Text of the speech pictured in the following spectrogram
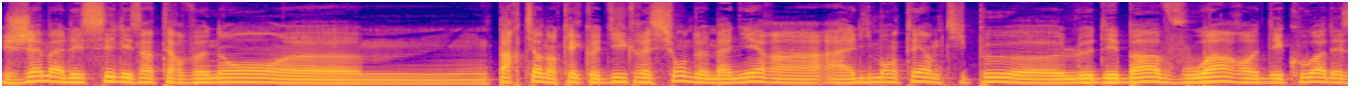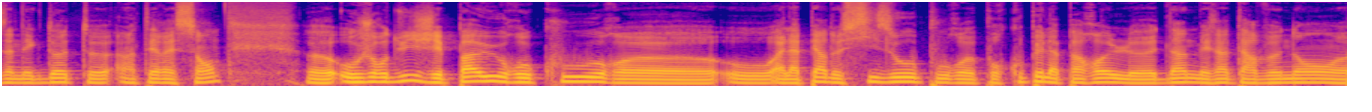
J'aime à laisser les intervenants partir dans quelques digressions de manière à alimenter un petit peu euh, le débat, voire découvrir des anecdotes euh, intéressantes. Euh, aujourd'hui, j'ai pas eu recours à la paire de ciseaux pour, pour couper la parole d'un de mes intervenants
